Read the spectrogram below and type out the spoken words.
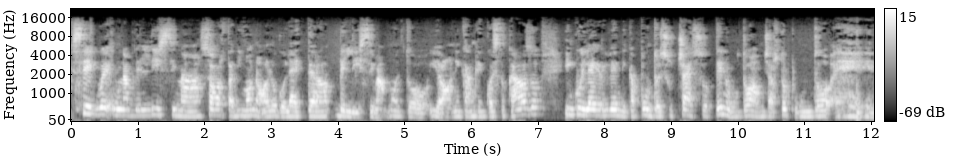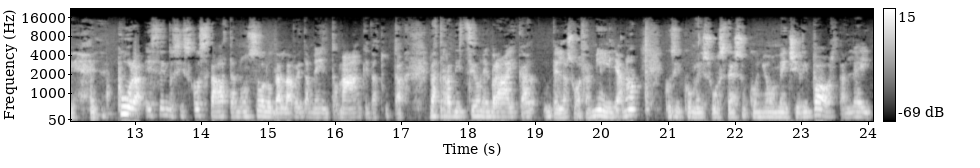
Segue una bellissima sorta di monologo, lettera bellissima, molto ironica anche in questo caso, in cui lei rivendica appunto il successo ottenuto a un certo punto, eh, pur essendosi scostata non solo dalla dall'arredamento, ma anche da tutta la tradizione ebraica della sua famiglia, no? così come il suo stesso cognome ci riporta. Lei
